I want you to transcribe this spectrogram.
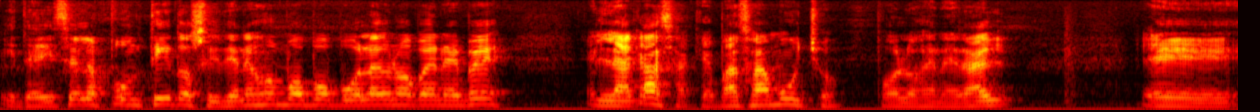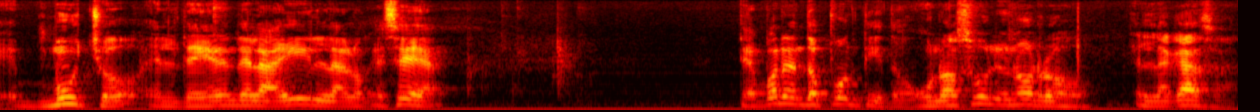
y te dicen los puntitos si tienes un voto popular o PNP en la casa, que pasa mucho, por lo general, eh, mucho, el de la isla, lo que sea. Te ponen dos puntitos, uno azul y uno rojo en la casa.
